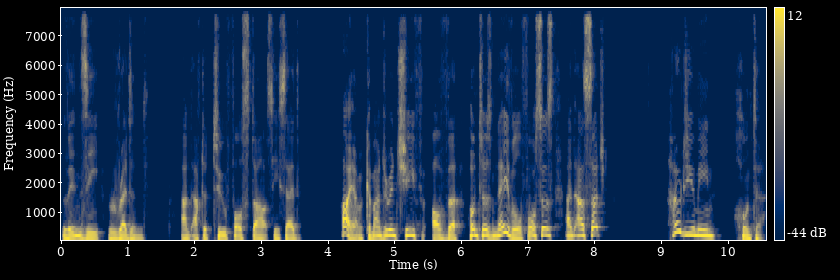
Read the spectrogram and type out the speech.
Lindsay reddened, and after two false starts, he said, I am Commander in Chief of the Junta's naval forces, and as such, how do you mean junta?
